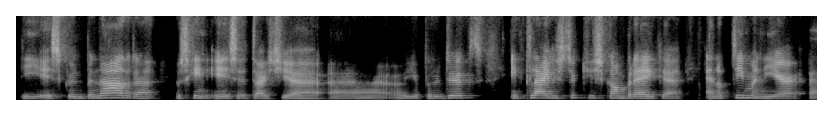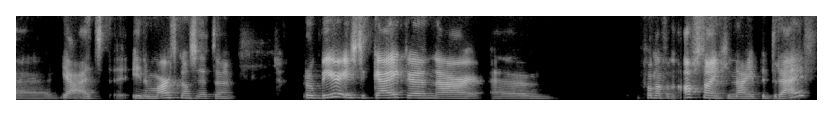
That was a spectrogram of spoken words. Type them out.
die je eens kunt benaderen. Misschien is het dat je uh, je product in kleine stukjes kan breken en op die manier uh, ja, het in de markt kan zetten. Probeer eens te kijken naar ehm, vanaf een afstandje naar je bedrijf.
